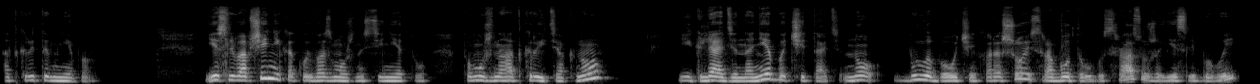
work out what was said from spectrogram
открытым небом. Если вообще никакой возможности нету, то можно открыть окно и, глядя на небо, читать. Но было бы очень хорошо и сработало бы сразу же, если бы вы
